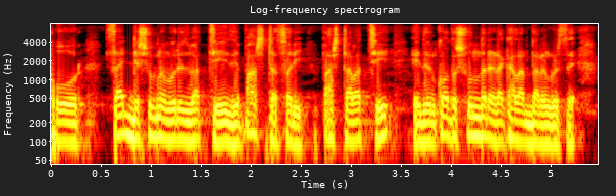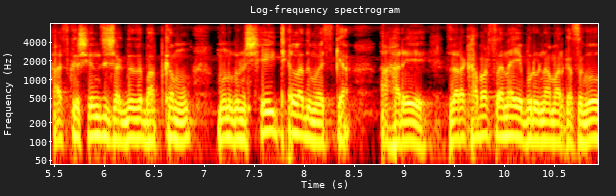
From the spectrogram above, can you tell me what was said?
ফোর চারটে শুকনো মরিচ বাচ্ছি এই যে পাঁচটা সরি পাঁচটা বাচ্ছি এই ধরুন কত সুন্দর একটা কালার ধারণ করছে। আজকে সেঞ্চি শাক যে ভাত খামু, মনে করুন সেই ঠেলা দেবো আজকে। আহারে, যারা খাবার চায় না, এ পড়ুন আমার কাছে গো।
